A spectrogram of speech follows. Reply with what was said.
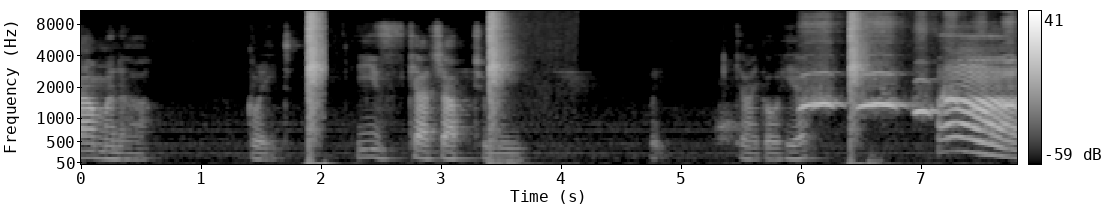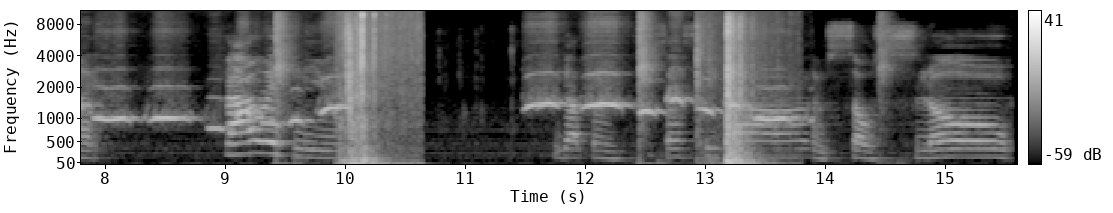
Stamina. Great. He's catch up to me. Wait, can I go here? Ah, that was new. We got some sexy dog. I'm so slow.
